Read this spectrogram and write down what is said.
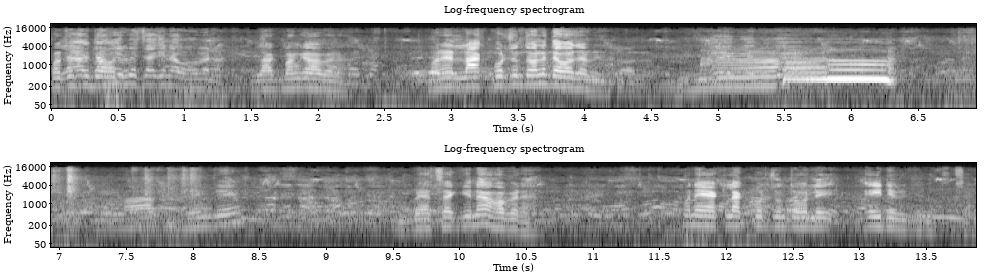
কত দেওয়া বেচা কিনা হবে না। লাখ ভাঙ্গা হবে না। মানে লাখ পর্যন্ত হলে দেওয়া যাবে। লাখ ভেঙে বেচা কিনা হবে না। মানে এক লাখ পর্যন্ত হলে বিক্রি করতে চান।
